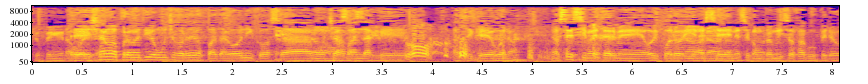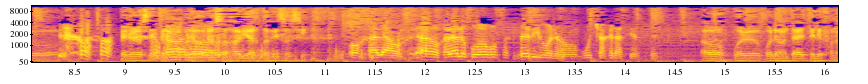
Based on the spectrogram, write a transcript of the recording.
que peguen la Eh, ya hemos prometido muchos corderos patagónicos a No, muchas a bandas que... Oh. Así que bueno, no sé si meterme hoy por hoy No, en, no, ese, no. en ese compromiso, Facu, pero, pero los esperamos con los brazos abiertos, eso sí. Ojalá, ojalá, ojalá lo podamos hacer y bueno, muchas gracias. ¿eh? A vos por, por levantar el teléfono.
